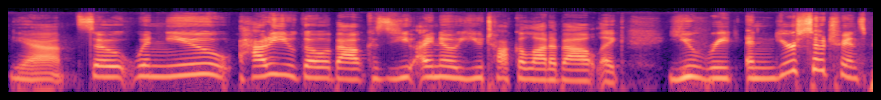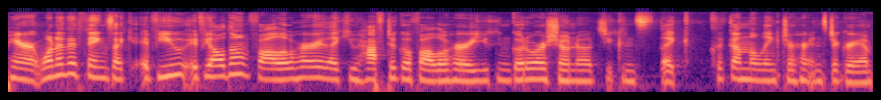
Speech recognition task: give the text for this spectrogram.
Yeah. So when you how do you go about cuz you I know you talk a lot about like you reach and you're so transparent. One of the things like if you if y'all don't follow her, like you have to go follow her. You can go to our show notes, you can like click on the link to her Instagram.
